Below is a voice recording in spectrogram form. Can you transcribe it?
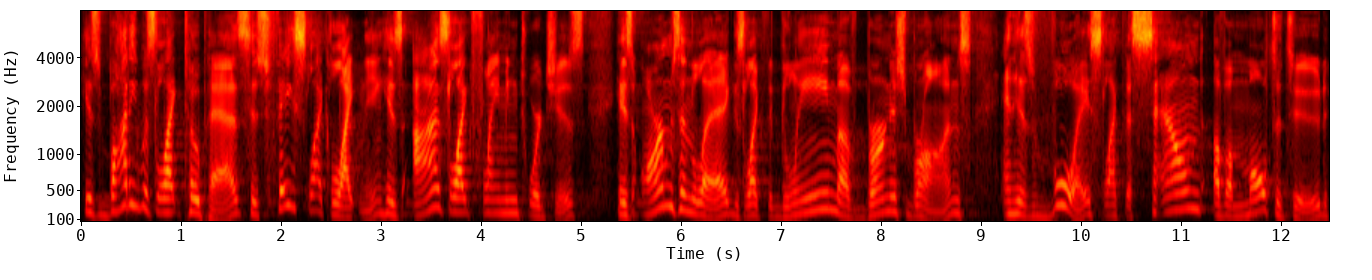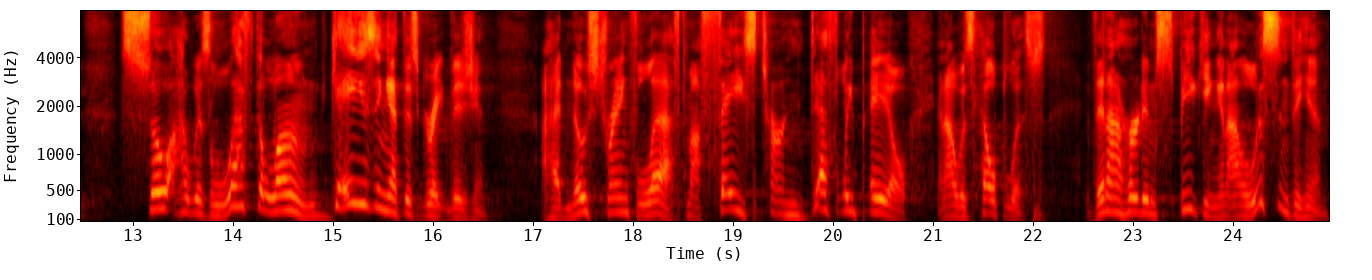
his body was like topaz, his face like lightning, his eyes like flaming torches, his arms and legs like the gleam of burnished bronze, and his voice like the sound of a multitude. So I was left alone, gazing at this great vision. I had no strength left. My face turned deathly pale, and I was helpless. Then I heard him speaking, and I listened to him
